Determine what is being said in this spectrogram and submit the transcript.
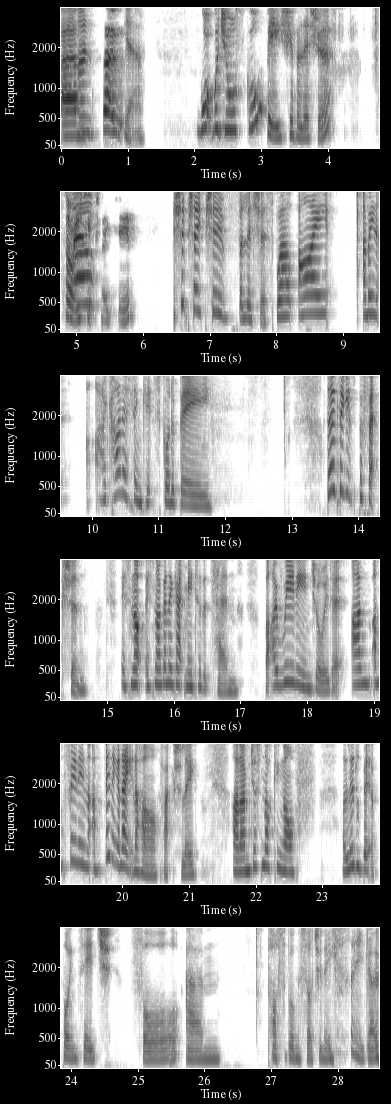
Um, And- so, Yeah. what would your score be, Shivalicious? Sorry, Well- Ship Shape Shiv. Ship shape shiv. Well, I I mean, I kind of think it's got to be I don't think it's perfection. It's not it's not going to get me to the 10, but I really enjoyed it. I'm I'm feeling I'm feeling an eight and a half actually. And I'm just knocking off a little bit of pointage for um possible misogyny. There you go.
